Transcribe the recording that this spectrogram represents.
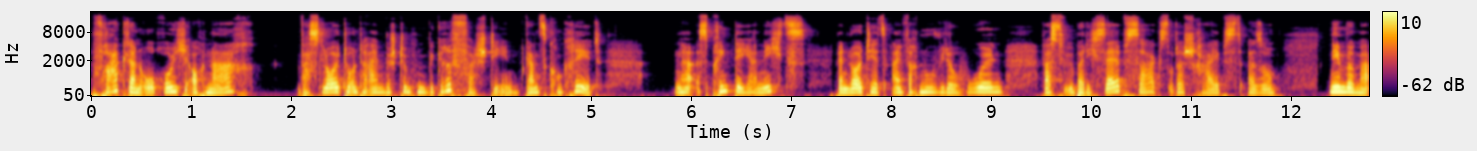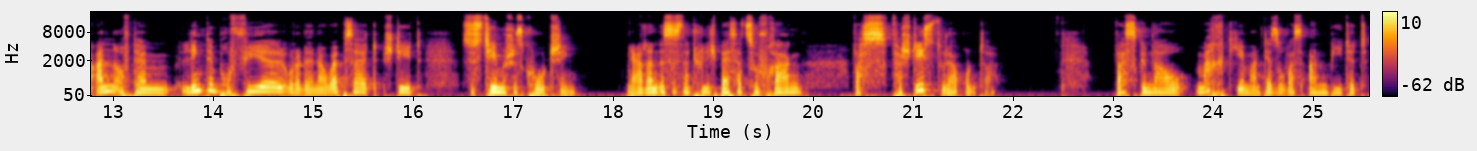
frag dann ruhig auch nach, was Leute unter einem bestimmten Begriff verstehen, ganz konkret. Na, es bringt dir ja nichts, wenn Leute jetzt einfach nur wiederholen, was du über dich selbst sagst oder schreibst. Also Nehmen wir mal an, auf deinem LinkedIn-Profil oder deiner Website steht systemisches Coaching. Ja, dann ist es natürlich besser zu fragen, was verstehst du darunter? Was genau macht jemand, der sowas anbietet,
